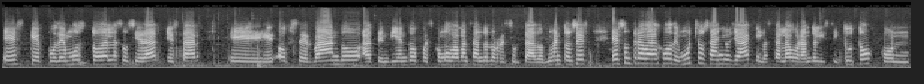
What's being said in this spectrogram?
es que podemos toda la sociedad estar eh, observando, atendiendo pues cómo va avanzando los resultados, ¿no? Entonces, es un trabajo de muchos años ya que lo está elaborando el instituto con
